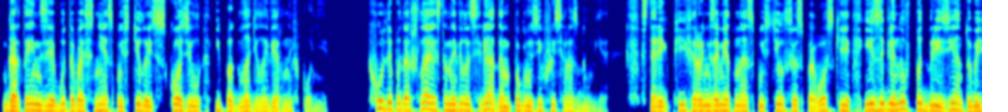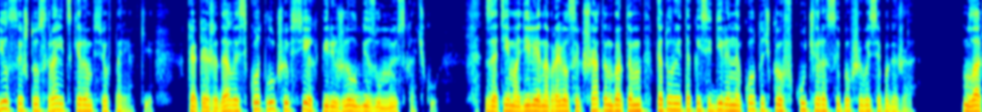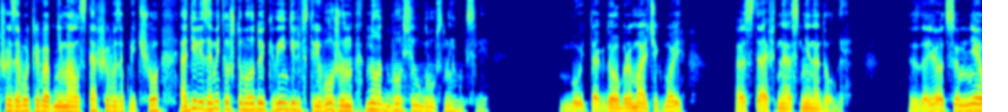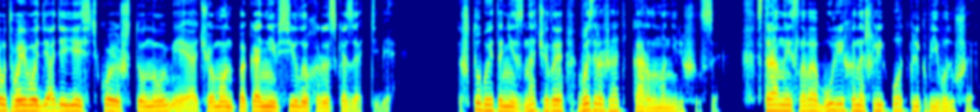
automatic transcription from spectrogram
Гортензия будто во сне спустилась с козел и погладила верных пони. Хульда подошла и остановилась рядом, погрузившись в раздумье. Старик Пифер незаметно спустился с повозки и, заглянув под брезент, убедился, что с Райцкером все в порядке. Как и ожидалось, кот лучше всех пережил безумную скачку. Затем Адилия направился к Шаттенбартам, которые так и сидели на коточках в куче рассыпавшегося багажа. Младший заботливо обнимал старшего за плечо, а Дили заметил, что молодой Квендель встревожен, но отбросил грустные мысли. «Будь так добр, мальчик мой, оставь нас ненадолго. Сдается мне, у твоего дяди есть кое-что на уме, о чем он пока не в силах рассказать тебе». Что бы это ни значило, возражать Карлман не решился. Странные слова Бульриха нашли отклик в его душе.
